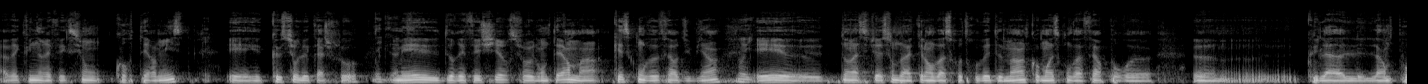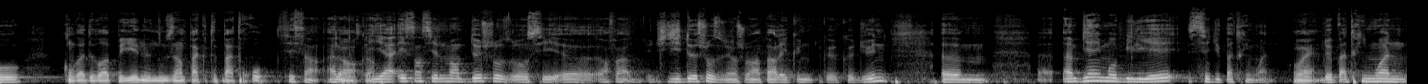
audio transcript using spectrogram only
avec une réflexion court-termiste et que sur le cash flow, mais de réfléchir sur le long terme, qu'est-ce qu'on veut faire du bien et euh, dans la situation dans laquelle on va se retrouver demain, comment est-ce qu'on va faire pour euh, euh, que l'impôt qu'on va devoir payer ne nous impacte pas trop. C'est ça. Alors, il y a essentiellement deux choses aussi. Euh, enfin, je dis deux choses, je vais en parler que, que d'une. Euh, un bien immobilier, c'est du patrimoine. Ouais. Le patrimoine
